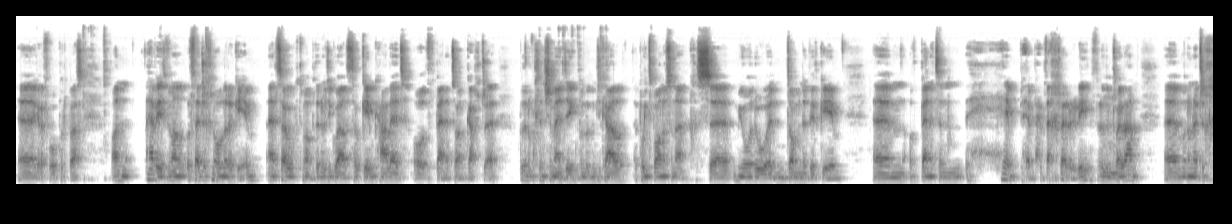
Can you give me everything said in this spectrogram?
uh, gyda phob pwrpas. Ond hefyd, fi'n meddwl, wrth edrych nôl ar y gêm, eh, er taw, ti'n meddwl, bydden nhw wedi gweld taw gêm caled oedd Benetton gartre, bydden nhw falle'n siomedig bod nhw wedi cael y pwynt bonus yna, achos uh, mi o'n nhw yn dominant i'r gêm. Um, oedd Benetton heb, heb, heb ddechrau, really, wrth nhw ddim hmm. troi lan. Um, o'n nhw'n edrych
